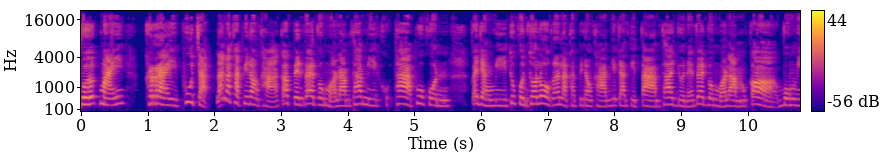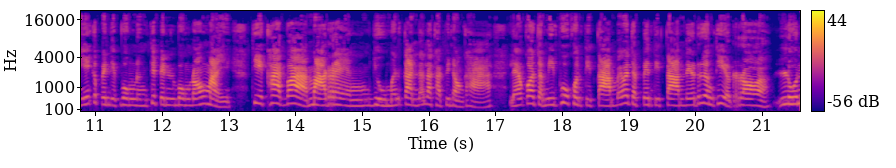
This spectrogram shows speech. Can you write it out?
เวิร์กไหม ใครผู้จัดนั่นแหละค่ะพี่น้องขาก็เป็นแวดวงหมอลำถ้ามีถ้าผู้คนก็ยังมีทุกคนทั่วโลกนั่นแหละค่ะพี่น้องขามีการติดตาม ถ้าอยู่ในแวดวงหมอลำก็วงนี้ก็เป็นอีกวงหนึ่งที่เป็นวงน้องใหม่ ที่คาดว่ามาแรงอยู่เหมือนกันนั่นแหละค่ะพี่น้องขาแล้วก็จะมีผู้คนติดตาม ไม่ว่าจะเป็นติดตามในเรื่องที่รอลุ้น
